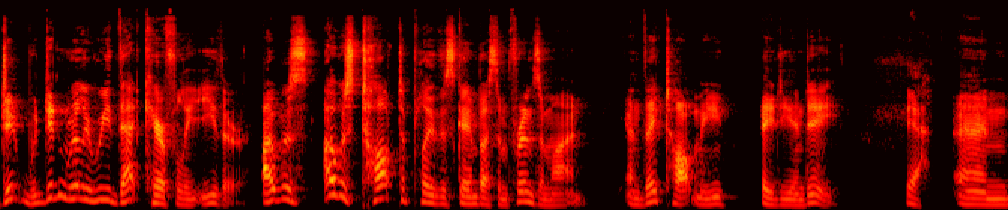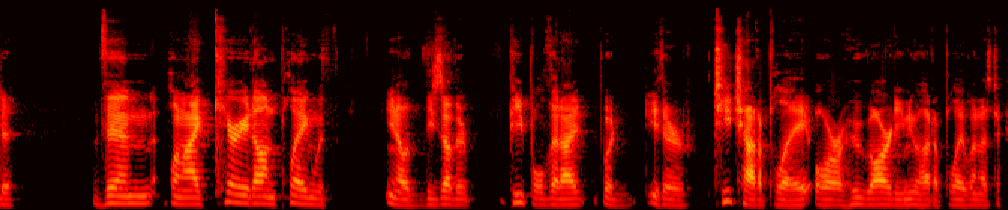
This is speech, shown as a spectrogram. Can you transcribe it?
did, we didn't really read that carefully either. I was I was taught to play this game by some friends of mine, and they taught me AD&D. And then when I carried on playing with, you know, these other people that I would either teach how to play or who already knew how to play when I st-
